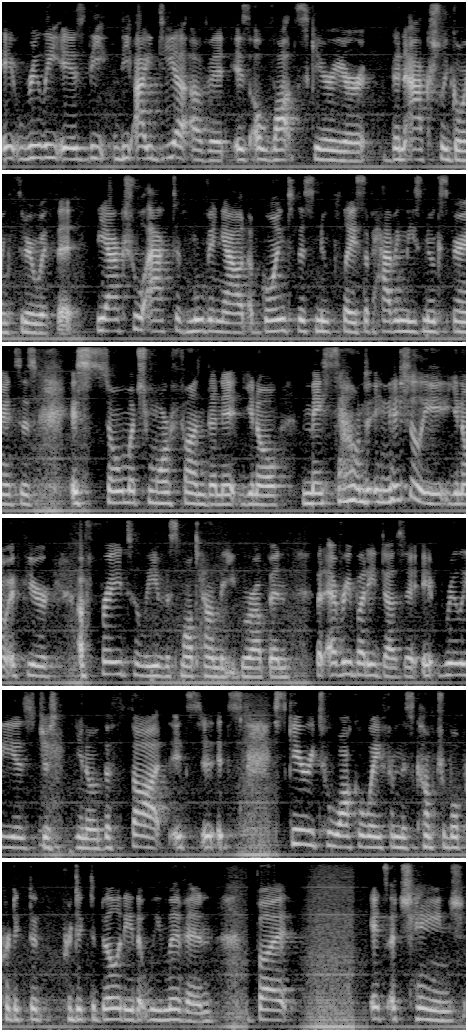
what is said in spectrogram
it really is the the idea of it is a lot scarier than actually going through with it. The actual act of moving out, of going to this new place, of having these new experiences is so much more fun than it, you know, may sound initially, you know, if you're afraid to leave the small town that you grew up in. But everybody does it. It really is just, you know, the thought. It's it's scary to walk away from this comfortable predicti- predictability that we live in, but it's a change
